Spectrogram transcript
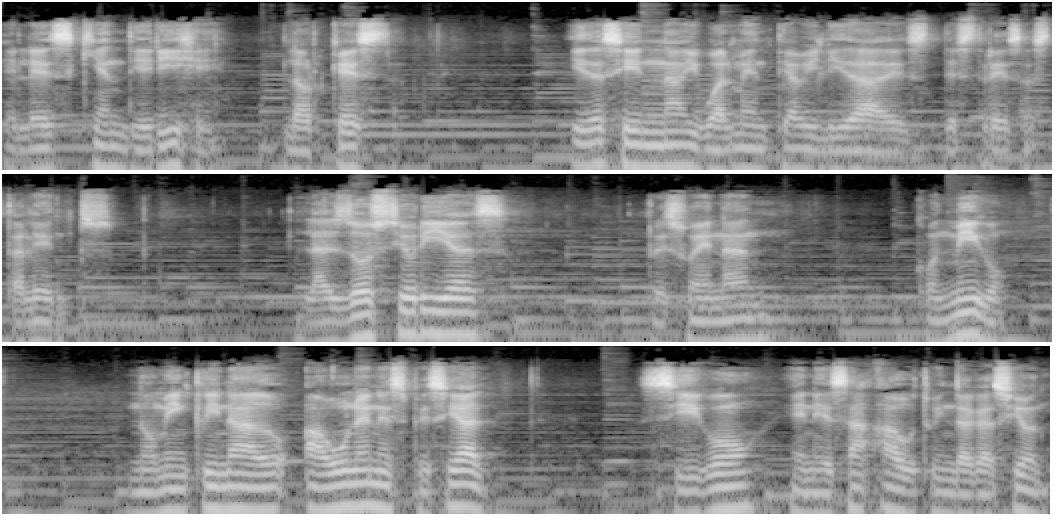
Él es quien dirige la orquesta y designa igualmente habilidades, destrezas, talentos. Las dos teorías resuenan conmigo. No me he inclinado a una en especial. Sigo en esa autoindagación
